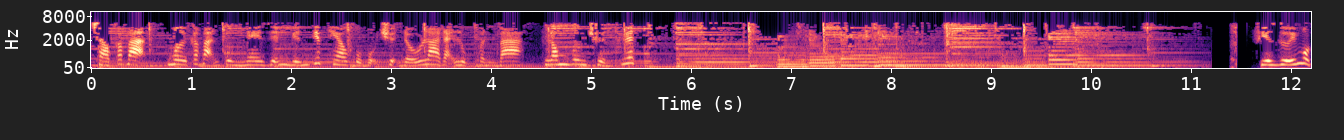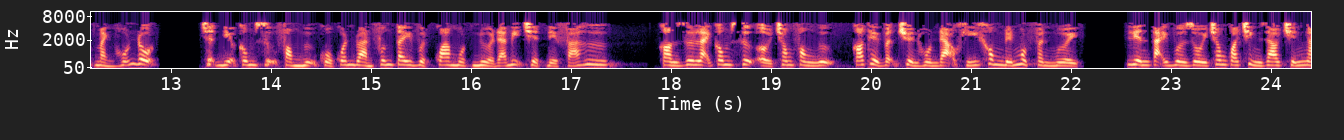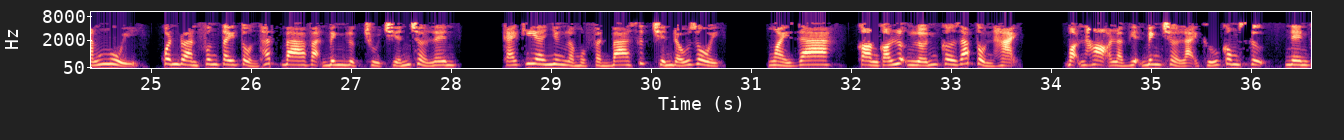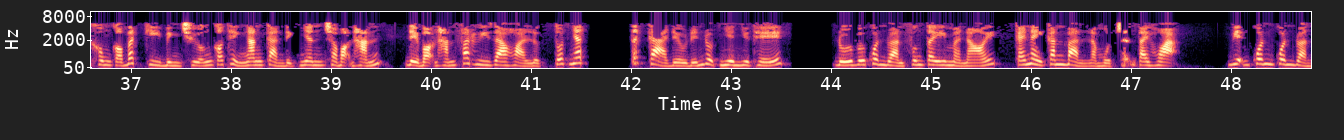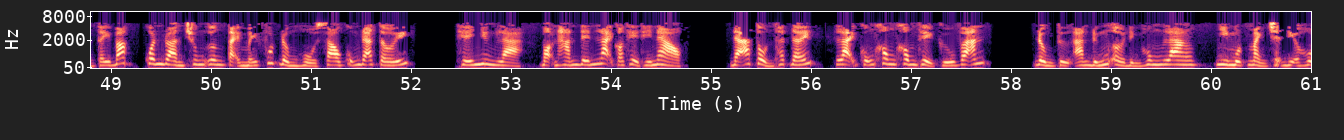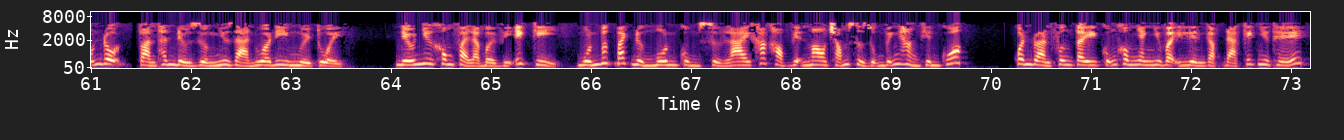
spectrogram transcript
Chào các bạn, mời các bạn cùng nghe diễn biến tiếp theo của bộ truyện Đấu La Đại Lục phần 3, Long Vương truyền thuyết. Phía dưới một mảnh hỗn độn, trận địa công sự phòng ngự của quân đoàn phương Tây vượt qua một nửa đã bị triệt để phá hư. Còn dư lại công sự ở trong phòng ngự, có thể vận chuyển hồn đạo khí không đến một phần mười. Liền tại vừa rồi trong quá trình giao chiến ngắn ngủi, quân đoàn phương Tây tổn thất 3 vạn binh lực chủ chiến trở lên, cái kia nhưng là một phần ba sức chiến đấu rồi. Ngoài ra, còn có lượng lớn cơ giáp tổn hại. Bọn họ là viện binh trở lại cứu công sự, nên không có bất kỳ bình chướng có thể ngăn cản địch nhân cho bọn hắn, để bọn hắn phát huy ra hỏa lực tốt nhất. Tất cả đều đến đột nhiên như thế. Đối với quân đoàn phương Tây mà nói, cái này căn bản là một trận tai họa. Viện quân quân đoàn Tây Bắc, quân đoàn Trung ương tại mấy phút đồng hồ sau cũng đã tới. Thế nhưng là, bọn hắn đến lại có thể thế nào? Đã tổn thất đấy, lại cũng không không thể cứu vãn, Đồng Tử An đứng ở đỉnh hung lang, nhìn một mảnh trận địa hỗn độn, toàn thân đều dường như già nua đi 10 tuổi. Nếu như không phải là bởi vì ích kỷ, muốn bức bách đường môn cùng sử lai khắc học viện mau chóng sử dụng vĩnh hằng thiên quốc, quân đoàn phương Tây cũng không nhanh như vậy liền gặp đả kích như thế.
